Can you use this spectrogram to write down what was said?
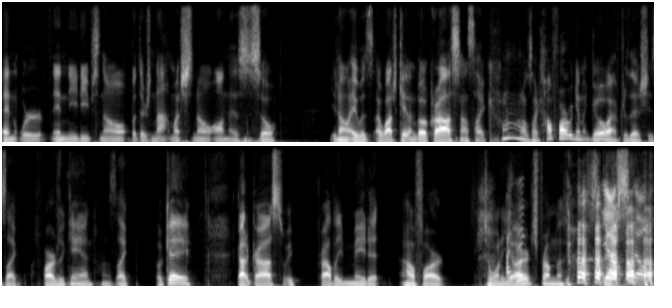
and we're in knee deep snow. But there's not much snow on this, so you know it was. I watched Katelyn go across, and I was like, hmm, I was like, how far are we gonna go after this? She's like, as far as we can. I was like, okay, got across. We probably made it. How far? Twenty I think- yards from the. Yes, no.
